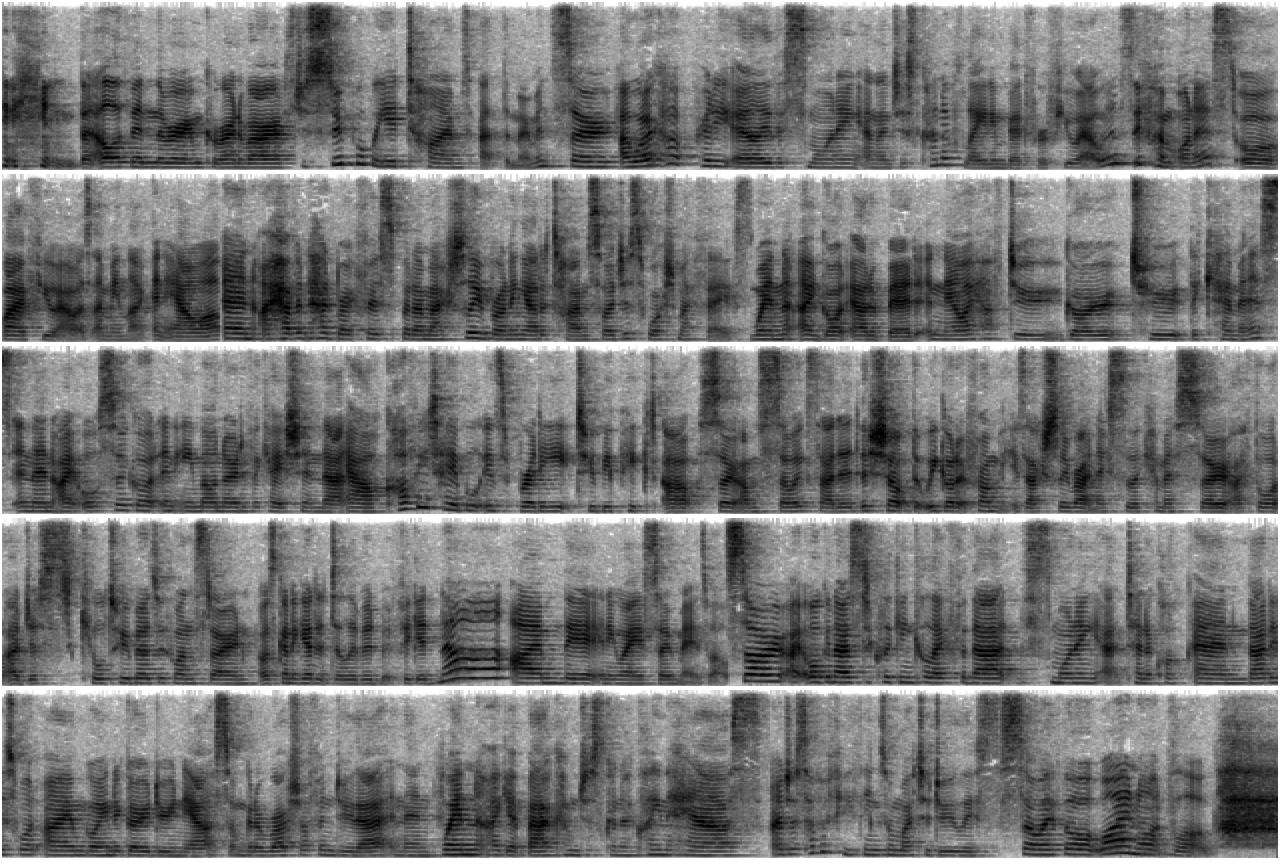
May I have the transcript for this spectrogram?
the elephant in the room, coronavirus, just super weird times at the moment. So I woke up pretty early this morning and I just kind of laid in bed for a few hours, if I'm honest, or by a few hours, I mean like an hour. And I haven't had breakfast, but I'm actually running out of time. So I just washed my face when I got out of bed and now I have to go to the chemist. And then I also got an email notification that our coffee table is ready to be picked up. So I'm so excited excited. The shop that we got it from is actually right next to the chemist, so I thought I'd just kill two birds with one stone. I was gonna get it delivered, but figured, nah, I'm there anyway, so may as well. So I organized a click and collect for that this morning at 10 o'clock, and that is what I'm going to go do now. So I'm gonna rush off and do that, and then when I get back, I'm just gonna clean the house. I just have a few things on my to-do list, so I thought, why not vlog?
